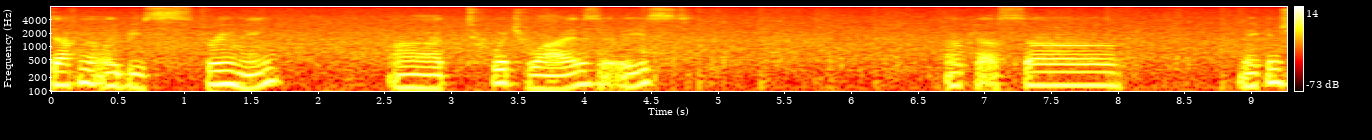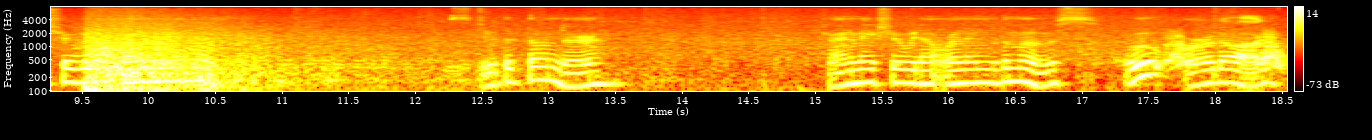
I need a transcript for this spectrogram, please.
definitely be streaming, uh, Twitch-wise at least. Okay, so making sure we don't run into stupid thunder. Trying to make sure we don't run into the moose. Ooh, or a dog.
